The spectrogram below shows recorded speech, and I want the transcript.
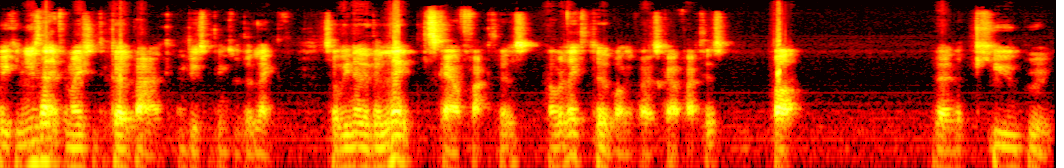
we can use that information to go back and do some things with the length. So we know the length scale factors are related to the volume scale factors, cube root.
